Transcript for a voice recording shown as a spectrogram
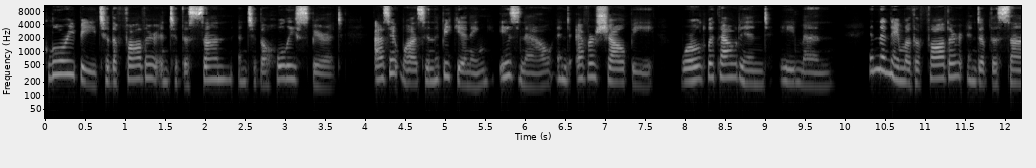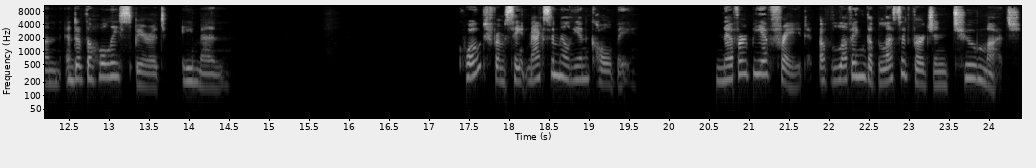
Glory be to the Father, and to the Son, and to the Holy Spirit, as it was in the beginning, is now, and ever shall be, world without end. Amen. In the name of the Father, and of the Son, and of the Holy Spirit. Amen. Quote from St. Maximilian Kolbe Never be afraid of loving the Blessed Virgin too much.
